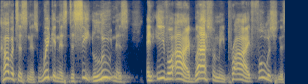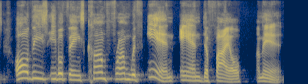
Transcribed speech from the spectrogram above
covetousness, wickedness, deceit, lewdness, an evil eye, blasphemy, pride, foolishness. All these evil things come from within and defile a man.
